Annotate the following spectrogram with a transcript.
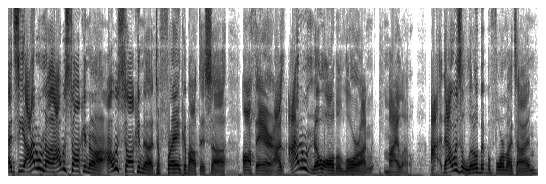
And see, I don't know. I was talking to I was talking to, to Frank about this uh, off air. I I don't know all the lore on Milo. I, that was a little bit before my time.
